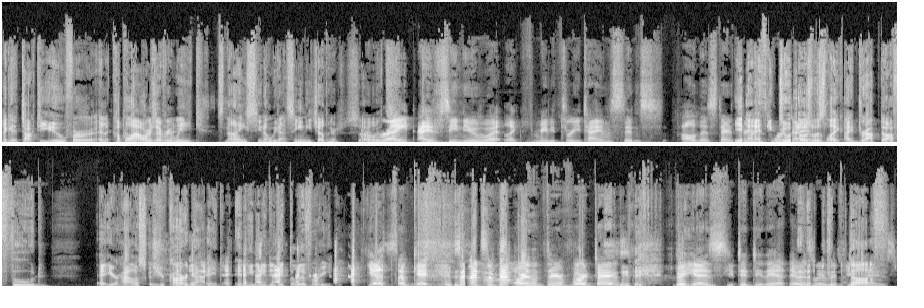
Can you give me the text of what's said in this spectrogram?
I get to talk to you for a couple hours every week. It's nice, you know. We're not seeing each other, so right. I've seen you what, like maybe three times since all this started. Yeah, Three and I think two of those was like I dropped off food at your house because your car died and you needed to get delivery. yes, okay. So it's a bit more than three or four times. But yes, you did do that. That And was one of the few times.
